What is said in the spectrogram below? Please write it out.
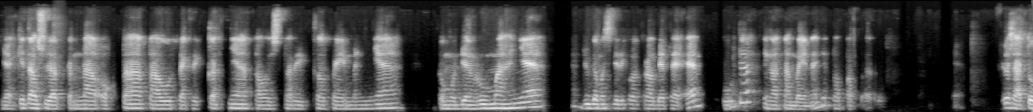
Ya, kita sudah kenal Okta, tahu track record-nya, tahu historical payment-nya, kemudian rumahnya juga masih jadi kolateral BTN, udah tinggal tambahin aja top up baru. Ya. Itu satu.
